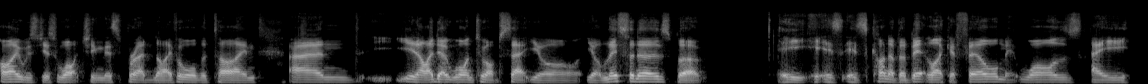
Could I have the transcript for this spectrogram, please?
I was just watching this bread knife all the time, and you know I don't want to upset your your listeners, but he is it's kind of a bit like a film. It was a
